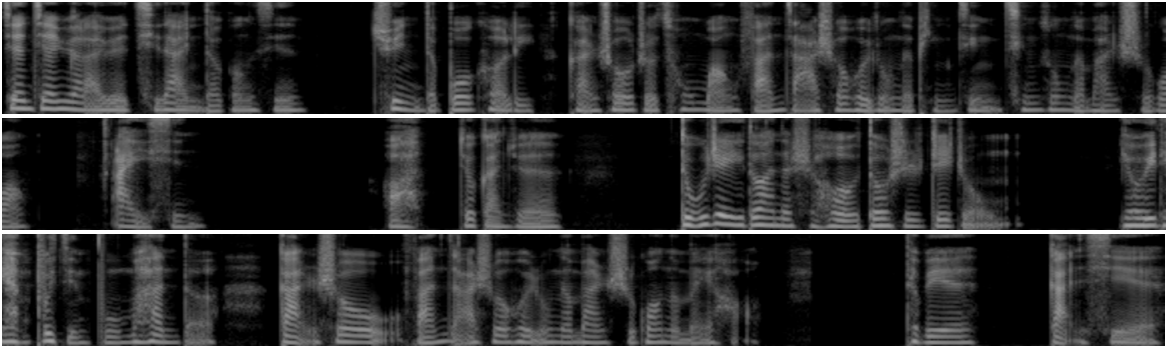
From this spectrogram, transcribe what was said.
渐渐越来越期待你的更新，去你的播客里感受着匆忙繁杂社会中的平静、轻松的慢时光。爱心啊，就感觉。读这一段的时候，都是这种有一点不紧不慢的感受，繁杂社会中的慢时光的美好。特别感谢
